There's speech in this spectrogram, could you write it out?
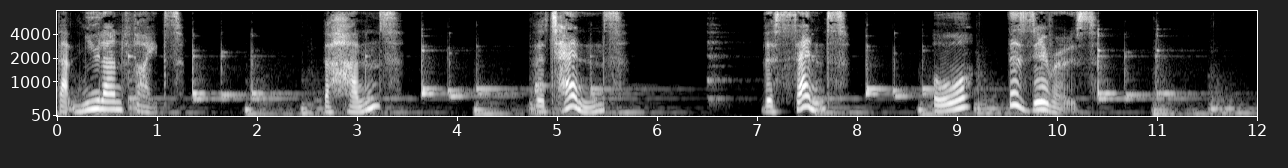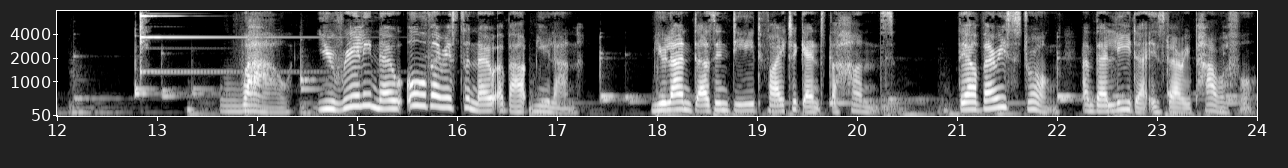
that Mulan fights? The Huns? The Tens? The Cents? Or the Zeros? Wow, you really know all there is to know about Mulan. Mulan does indeed fight against the Huns. They are very strong, and their leader is very powerful.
